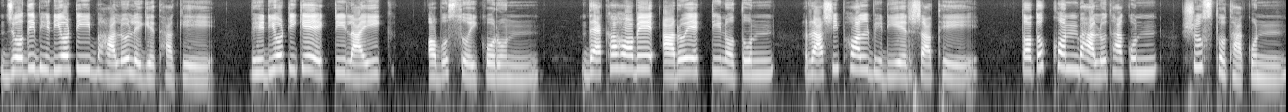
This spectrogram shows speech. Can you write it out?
যদি ভিডিওটি ভালো লেগে থাকে, ভিডিওটিকে একটি লাইক অবশ্যই করুন। দেখা হবে আরও একটি নতুন রাশিফল ভিডিওর সাথে। ততক্ষণ ভালো থাকুন, সুস্থ থাকুন,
